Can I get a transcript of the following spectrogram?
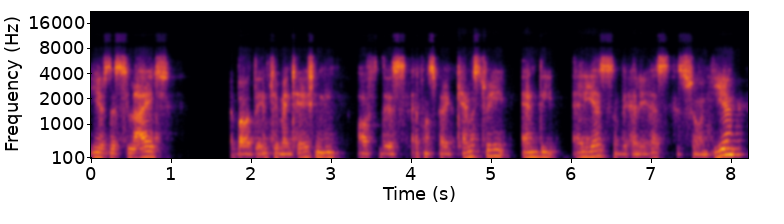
here's a slide about the implementation of this atmospheric chemistry and the LES. So the LES is shown here.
